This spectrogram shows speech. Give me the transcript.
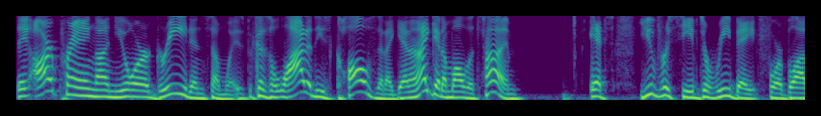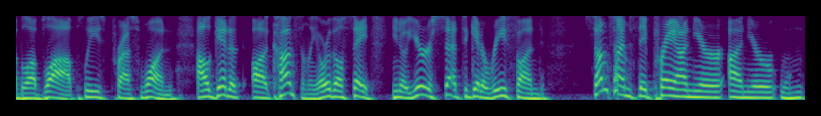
they are preying on your greed in some ways because a lot of these calls that I get, and I get them all the time, it's you've received a rebate for blah blah blah. Please press one. I'll get it uh, constantly, or they'll say, you know, you're set to get a refund. Sometimes they prey on your on your w-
